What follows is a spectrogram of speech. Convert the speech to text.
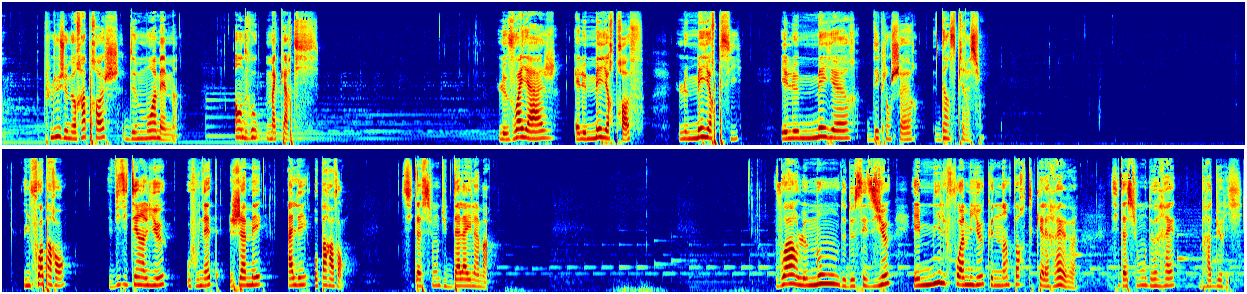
plus je me rapproche de moi-même. Andrew McCarthy. Le voyage est le meilleur prof, le meilleur psy et le meilleur déclencheur d'inspiration. Une fois par an, visitez un lieu où vous n'êtes jamais allé auparavant. Citation du Dalai Lama. Voir le monde de ses yeux est mille fois mieux que n'importe quel rêve. Citation de Ray Bradbury.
